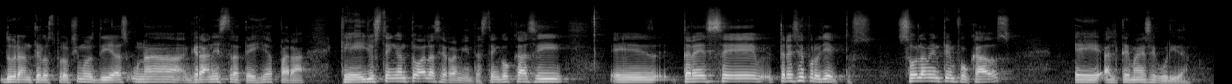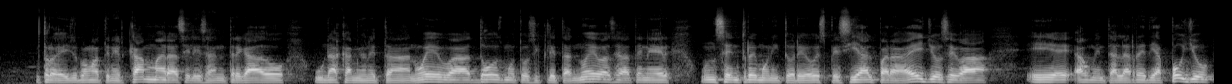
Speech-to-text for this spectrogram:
durante los próximos días una gran estrategia para que ellos tengan todas las herramientas. Tengo casi 13, 13 proyectos solamente enfocados al tema de seguridad. Dentro de ellos vamos a tener cámaras, se les ha entregado una camioneta nueva, dos motocicletas nuevas, se va a tener un centro de monitoreo especial para ellos, se va a eh, aumentar la red de apoyo. O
